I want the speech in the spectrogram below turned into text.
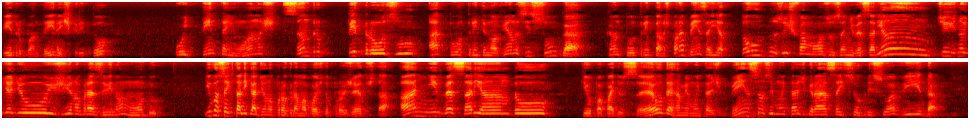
Pedro Bandeira, escritor, 81 anos. Sandro Pedroso, ator, 39 anos. E Suga, cantor, 30 anos. Parabéns aí a todos os famosos aniversariantes no dia de hoje no Brasil e no mundo. E você que está ligadinho no programa Voz do Projeto está aniversariando. Que o Papai do Céu derrame muitas bênçãos e muitas graças sobre sua vida.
